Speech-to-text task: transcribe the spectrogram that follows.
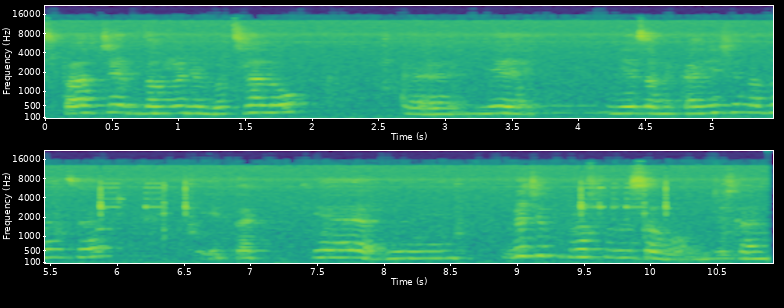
Wsparcie w dążeniu do celu, e, nie, nie zamykanie się na ten cel i takie mm, bycie po prostu ze sobą, gdzieś tam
